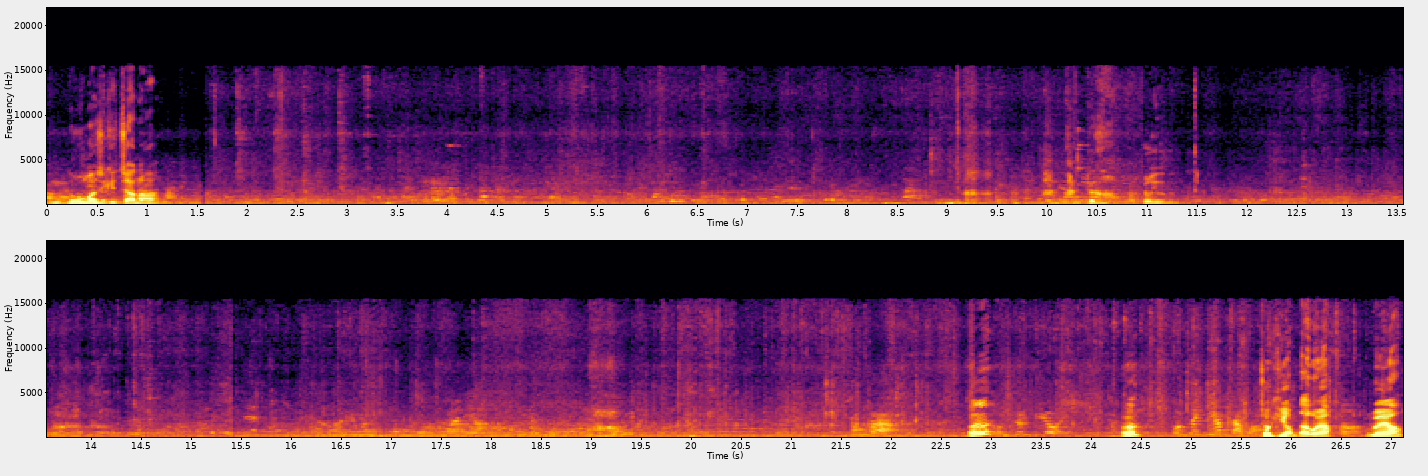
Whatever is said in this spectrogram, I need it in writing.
음, 너무 맛있겠지 않아? 안 뜨거. 형 이거든. 형아, 어? 엄청 귀여워. 어? 엄청 귀엽다고. 저 귀엽다고요? 왜요?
